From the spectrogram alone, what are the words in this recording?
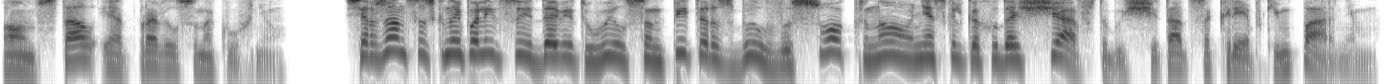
Он встал и отправился на кухню. Сержант сыскной полиции Дэвид Уилсон Питерс был высок, но несколько худощав, чтобы считаться крепким парнем.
